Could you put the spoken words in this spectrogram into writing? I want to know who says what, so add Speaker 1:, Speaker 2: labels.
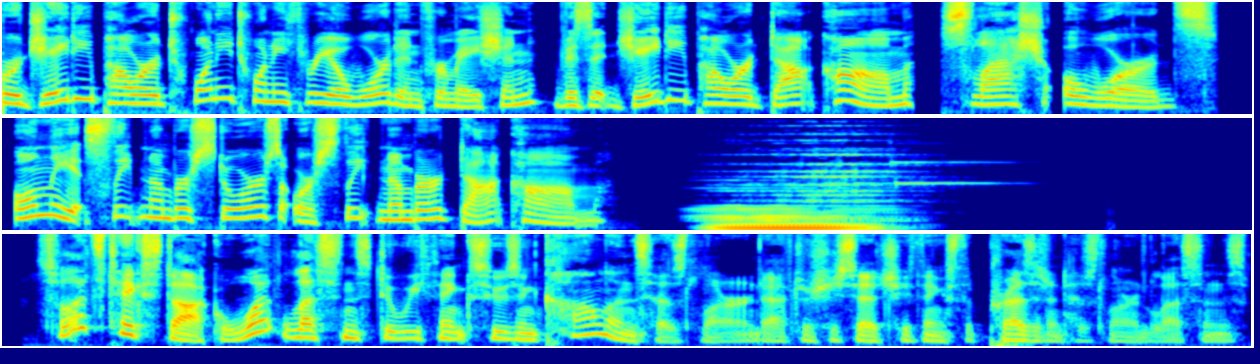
Speaker 1: For JD Power 2023 award information, visit jdpower.com/awards. Only at Sleep Number stores or sleepnumber.com.
Speaker 2: So let's take stock. What lessons do we think Susan Collins has learned after she said she thinks the president has learned lessons?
